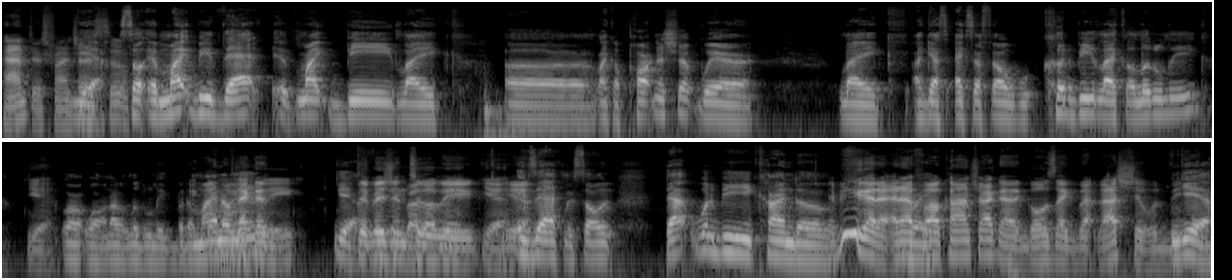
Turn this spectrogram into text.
Panthers franchise yeah, too. so it might be that. It might be like uh like a partnership where, like I guess XFL could be like a little league, yeah. or well, not a little league, but a Like the minor Like league. league. yeah, Division two development, league. yeah. exactly. So that would be kind of If you got an NFL Great. contract that goes like that, that shit would be. yeah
